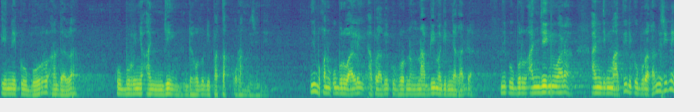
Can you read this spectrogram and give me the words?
ini kubur adalah kuburnya anjing dahulu dipatak orang di sini. Ini bukan kubur wali, apalagi kubur nang nabi maginnya kada. Ini kubur anjing wara, anjing mati dikuburkan di sini.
